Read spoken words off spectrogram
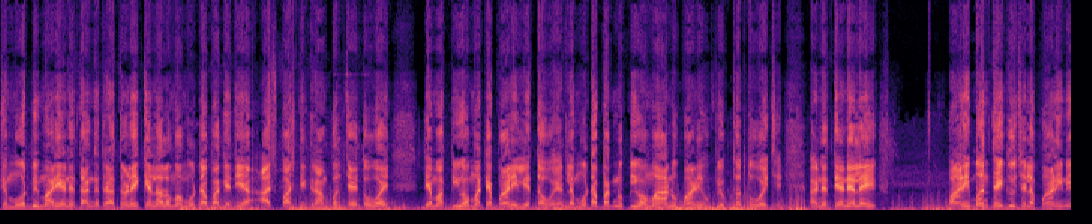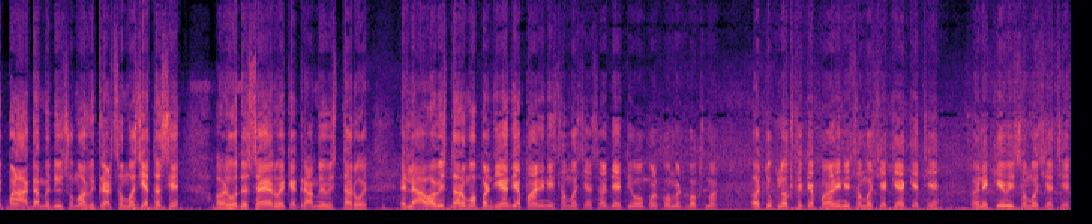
કે મોરબી, માળી અને ધાંગધ્રા, ત્રણેય કેનાલોમાં મોટા ભાગે જે આસપાસની ગ્રામ પંચાયતો હોય, તેમાં પીવા માટે પાણી લેતા હોય. એટલે મોટા ભાગનું પીવામાં આનું પાણી ઉપયોગ થતું હોય છે. અને તેને લઈ પાણી બંધ થઈ ગયું છે એટલે પાણીની પણ આગામી દિવસોમાં વિકરાટ સમસ્યા થશે. હળવદ શહેર હોય કે ગ્રામ્ય વિસ્તાર હોય. એટલે આવા વિસ્તારોમાં પણ જ્યાં જ્યાં પાણીની સમસ્યા સર્જાય તેઓ પણ કોમેન્ટ બોક્સમાં અચૂક લખશે કે પાણીની સમસ્યા ક્યાં ક્યાં છે અને કેવી સમસ્યા છે.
